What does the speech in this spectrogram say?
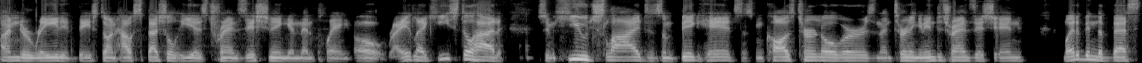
underrated based on how special he is transitioning and then playing O, right? Like he still had some huge slides and some big hits and some cause turnovers and then turning it into transition. Might have been the best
